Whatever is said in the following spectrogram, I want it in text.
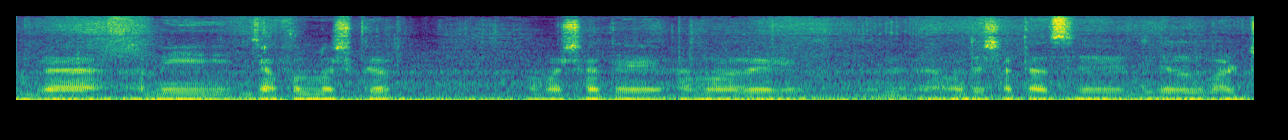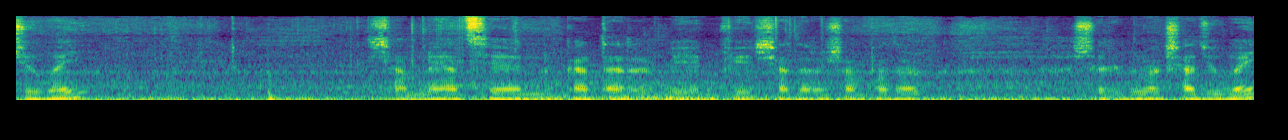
আমরা আমি জাফর লস্কর আমার সাথে আমার আমাদের সাথে আছে দিদারুল মার্জু ভাই। সামনে আছেন কাতার বিএনপির সাধারণ সম্পাদক শরীফুল সাজু ভাই।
